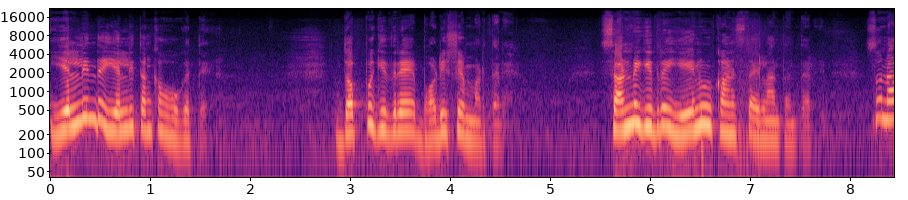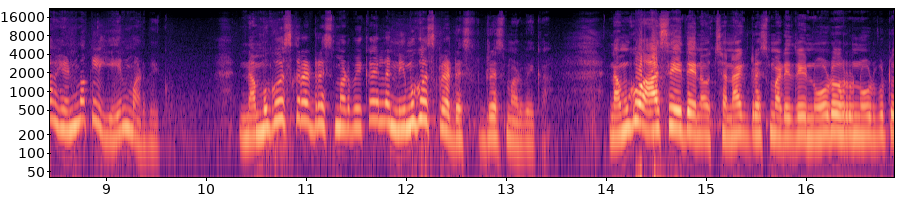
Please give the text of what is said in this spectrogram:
ಎಲ್ಲಿಂದ ಎಲ್ಲಿ ತನಕ ಹೋಗುತ್ತೆ? ದಪ್ಪಗಿದ್ರೆ ಬಾಡಿ ಶೇಮ್ ಮಾಡ್ತಾರೆ. ಸಣ್ಣಗಿದ್ರೆ ಏನೂ ಕಾಣಿಸ್ತಾ ಇಲ್ಲ ಅಂತಂತಾರೆ. ಸೊ ನಾವು ಹೆಣ್ಮಕ್ಳು ಏನು ಮಾಡಬೇಕು? ನಮಗೋಸ್ಕರ ಡ್ರೆಸ್ ಮಾಡಬೇಕಾ ಇಲ್ಲ ನಿಮಗೋಸ್ಕರ ಡ್ರೆಸ್ ಡ್ರೆಸ್ ಮಾಡಬೇಕಾ? ನಮಗೂ ಆಸೆ ಇದೆ ನಾವು ಚೆನ್ನಾಗಿ ಡ್ರೆಸ್ ಮಾಡಿದರೆ ನೋಡೋರು ನೋಡ್ಬಿಟ್ಟು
